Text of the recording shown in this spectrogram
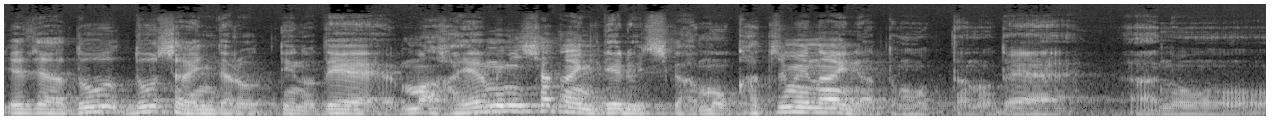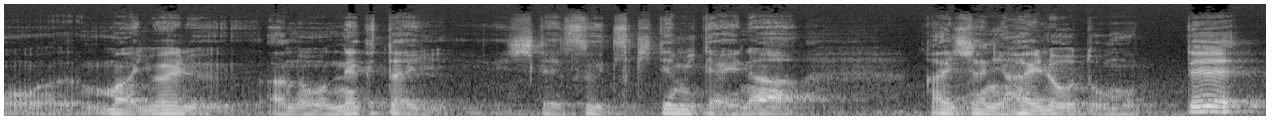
いやじゃあどうどうしたらいいんだろうっていうので、まあ、早めに社会に出るしかもう勝ち目ないなと思ったのであの、まあ、いわゆるあのネクタイしてスーツ着てみたいな会社に入ろうと思って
